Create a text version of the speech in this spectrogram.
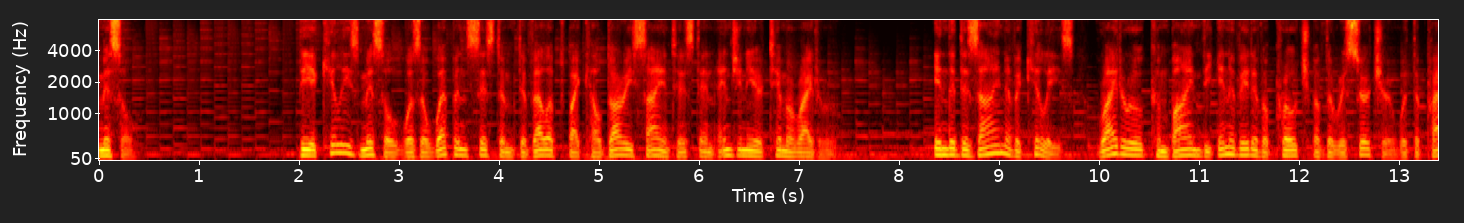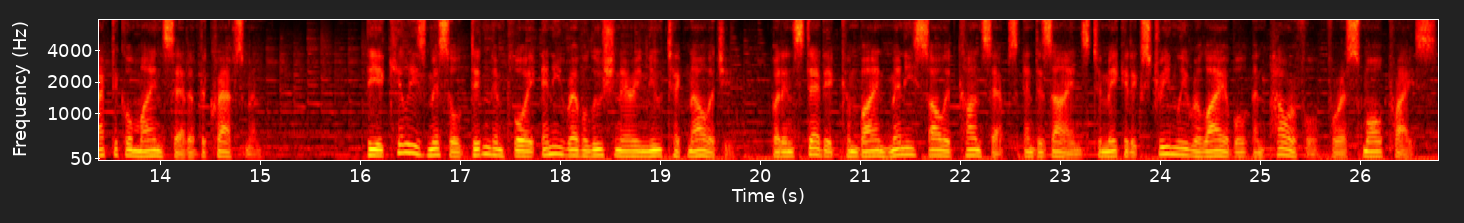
Missile The Achilles missile was a weapon system developed by Caldari scientist and engineer Timo Raitaru. In the design of Achilles, Raitaru combined the innovative approach of the researcher with the practical mindset of the craftsman. The Achilles missile didn't employ any revolutionary new technology, but instead it combined many solid concepts and designs to make it extremely reliable and powerful for a small price.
